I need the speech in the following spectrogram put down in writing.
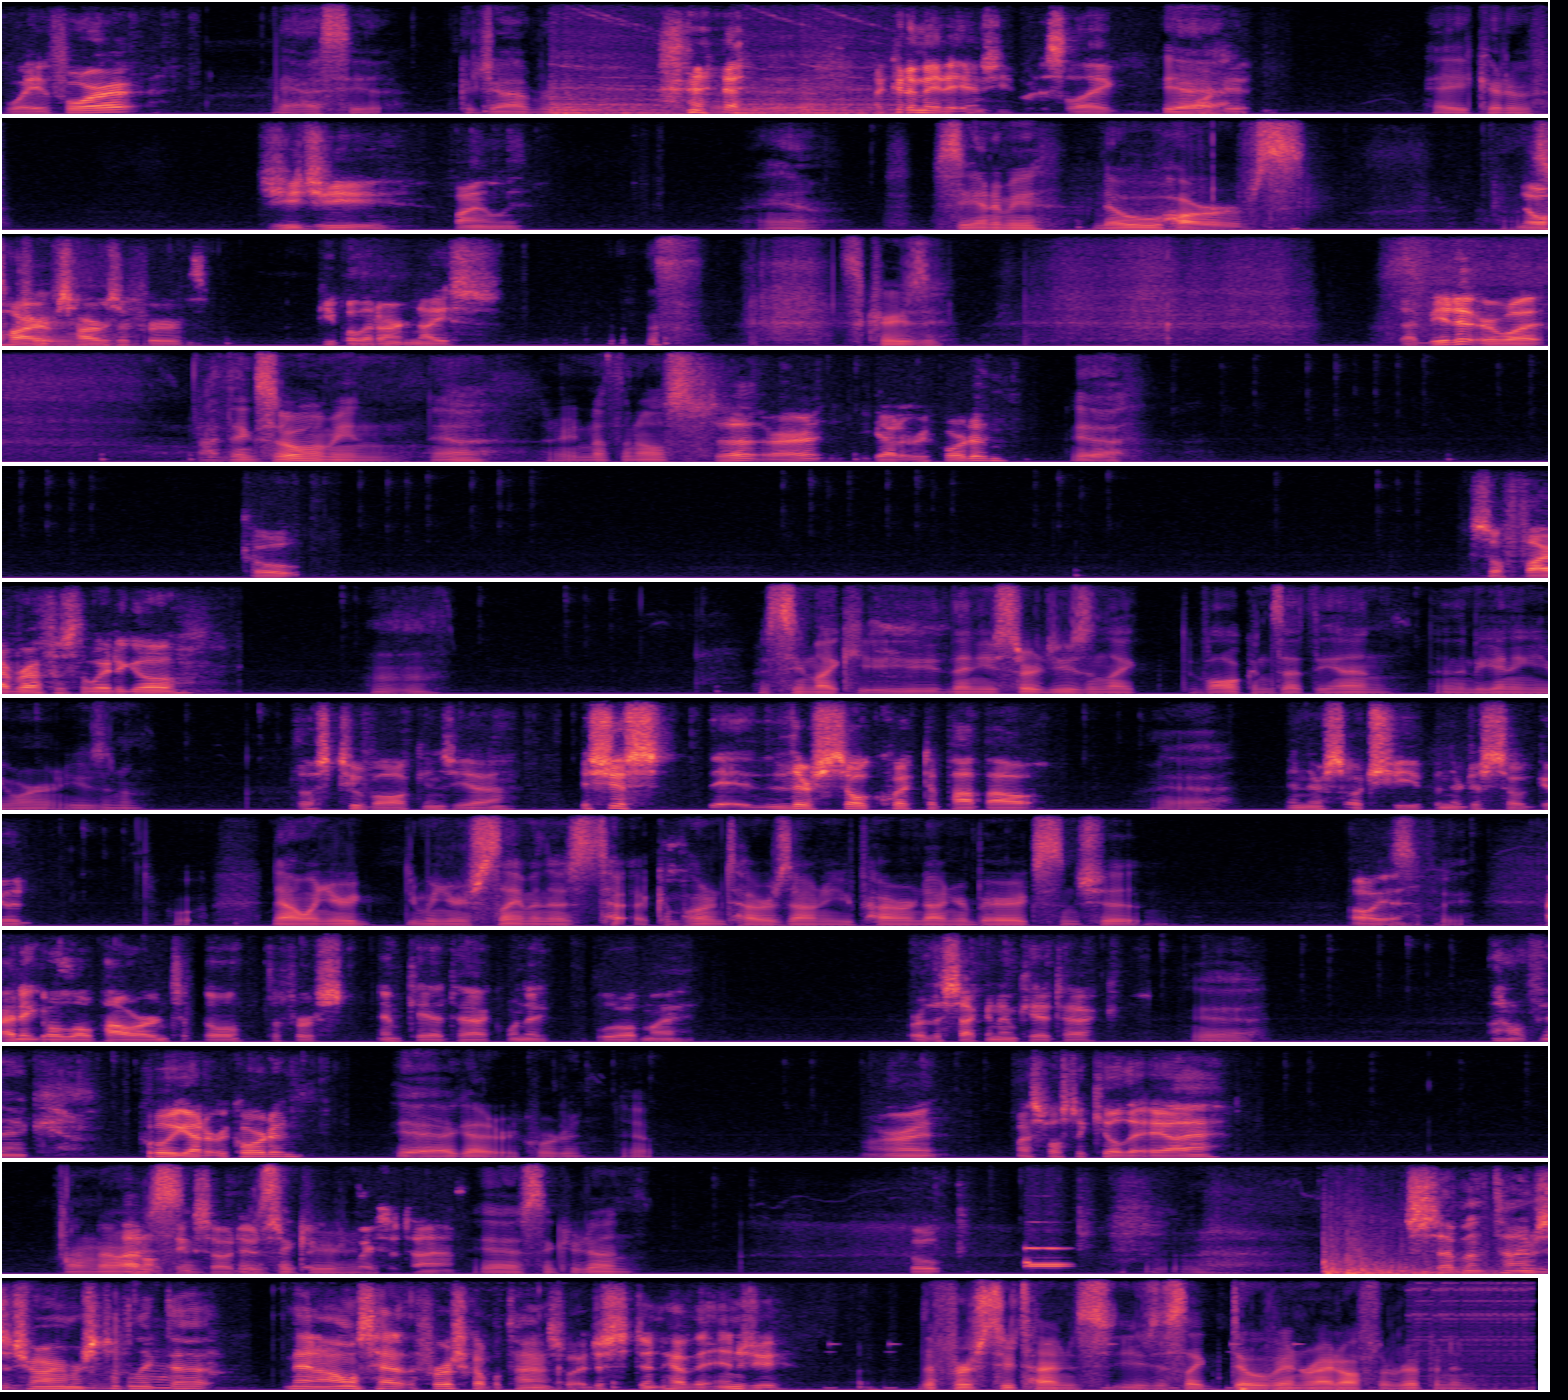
Wait for it. Yeah, I see it. Good job, bro. I could have made it NG, but it's like, yeah. it. Yeah, you could have. GG. Finally. Yeah. See enemy? No harves. No That's harves. crazy. Harves are for people that aren't nice. It's crazy. Did I beat it or what? I think so. I mean, yeah, there ain't nothing Is else. that alright? You got it recorded? Yeah. Cool. So five ref is the way to go. hmm It seemed like you, then you started using like Vulcans at the end. In the beginning, you weren't using them. Those two Vulcans, yeah. It's just they- they're so quick to pop out, Yeah. and they're so cheap, and they're just so good. Now, when you're when you're slamming those ta component towers down, and you powering down your barracks and shit. Oh yeah, like- I didn't go low power until the first MK attack when they blew up my, or the second MK attack. yeah. I don't think. Cool, you got it recorded. Yeah, I got it recorded. Yep. All right. Am I supposed to kill the AI? I don't know. I, don't just think, so, dude. I just think you're. waste of time. Yeah, I just think you're done. Cool. Seventh time's the charm or something like that. Man, I almost had it the first couple times, but I just didn't have the energy. The first two times you just like dove in right off the rip and then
